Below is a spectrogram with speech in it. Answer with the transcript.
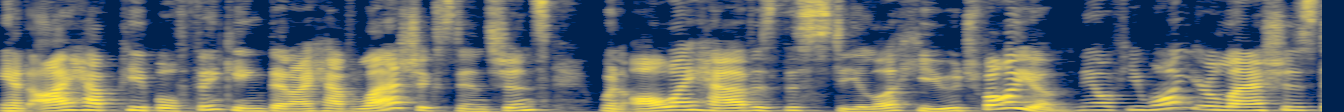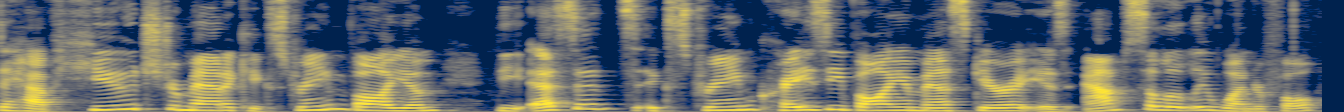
And I have people thinking that I have lash extensions when all I have is the Stila Huge Volume. Now, if you want your lashes to have huge, dramatic, extreme volume, the Essence Extreme Crazy Volume Mascara is absolutely wonderful.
